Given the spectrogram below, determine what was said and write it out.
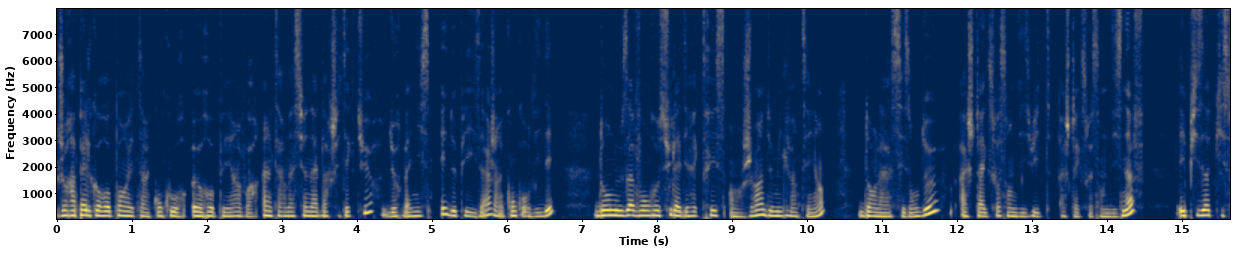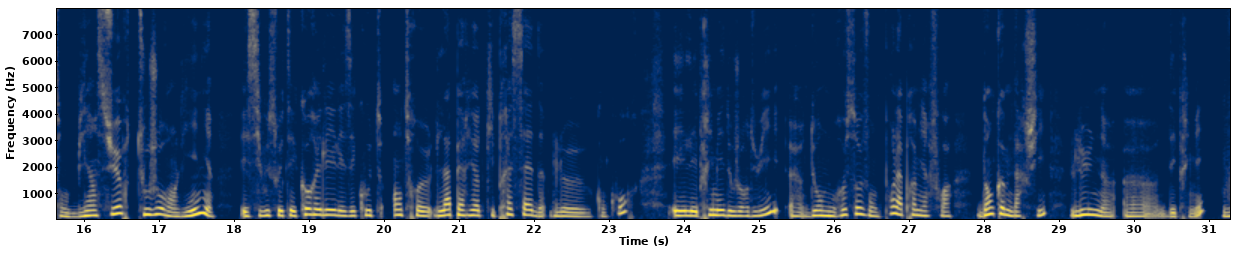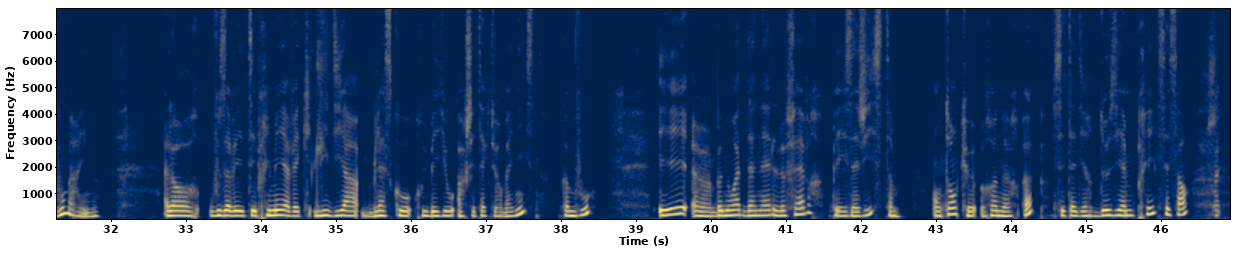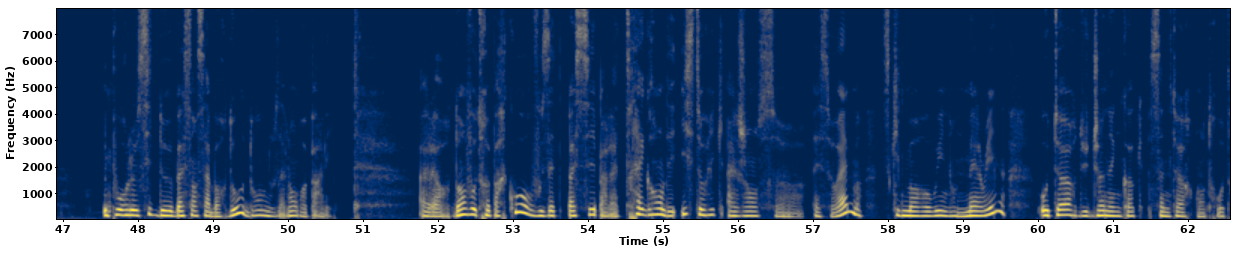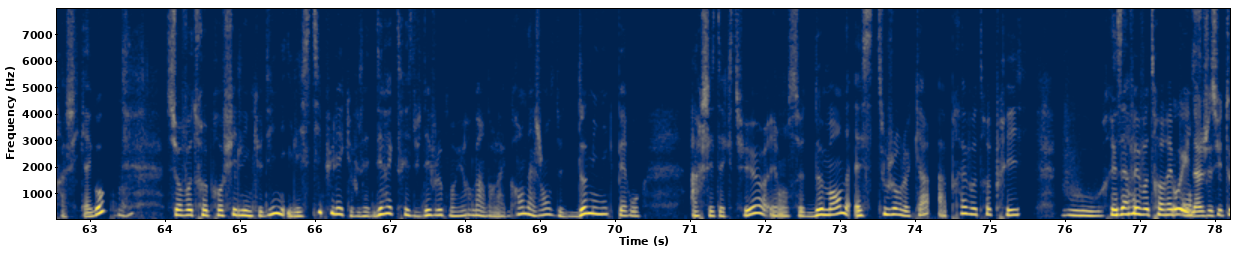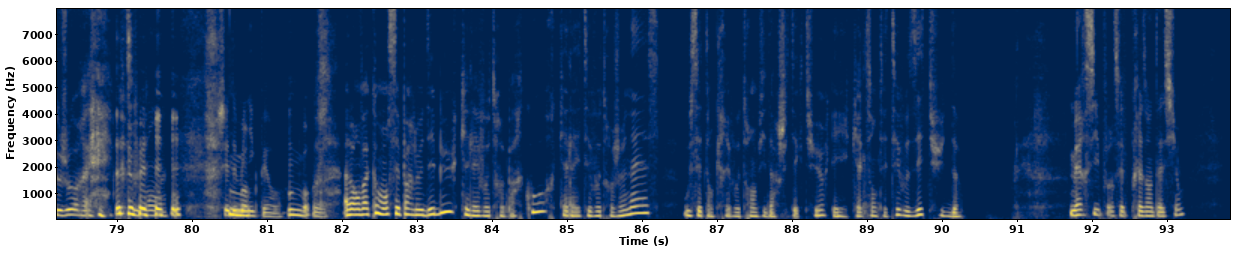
Je rappelle qu'Europan est un concours européen, voire international d'architecture, d'urbanisme et de paysage, un concours d'idées, dont nous avons reçu la directrice en juin 2021, dans la saison 2, hashtag 78, hashtag 79, épisodes qui sont bien sûr toujours en ligne. Et si vous souhaitez corréler les écoutes entre la période qui précède le concours et les primés d'aujourd'hui, euh, dont nous recevons pour la première fois dans Comme d'Archi l'une euh, des primées, vous Marine. Alors, vous avez été primée avec Lydia Blasco-Rubello, architecte urbaniste, comme vous, et euh, Benoît Danel Lefebvre, paysagiste, en tant que runner-up, c'est-à-dire deuxième prix, c'est ça? Pour le site de Bassins à Bordeaux, dont nous allons reparler. Alors, dans votre parcours, vous êtes passé par la très grande et historique agence euh, SOM, Skidmore, Owen and Merrill, auteur du John Hancock Center, entre autres, à Chicago. Sur votre profil LinkedIn, il est stipulé que vous êtes directrice du développement urbain dans la grande agence de Dominique Perrault Architecture et on se demande est-ce toujours le cas après votre prix? Vous réservez votre réponse? Oui, là, je suis toujours effectivement chez Dominique Perrault. Bon. Oui. Alors on va commencer par le début. Quel est votre parcours? Quelle a été votre jeunesse? Où s'est ancrée votre envie d'architecture? Et quelles ont été vos études? Merci pour cette présentation.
